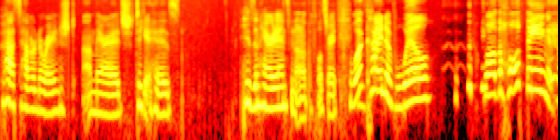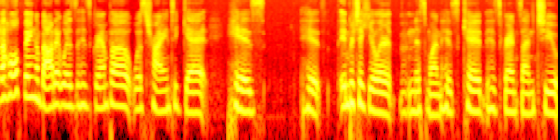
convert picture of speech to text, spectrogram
who has to have an arranged uh, marriage to get his his inheritance. We don't know the full story. what kind of will? well, the whole thing, the whole thing about it was his grandpa was trying to get his his in particular in this one his kid his grandson to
